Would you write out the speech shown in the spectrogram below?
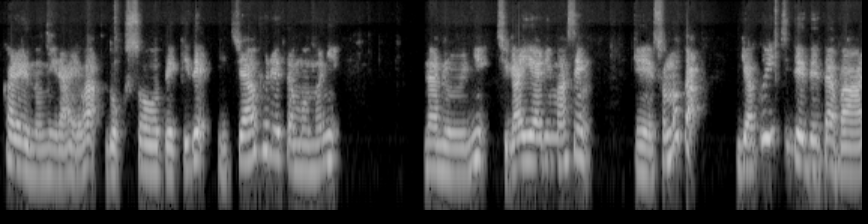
彼の未来は独創的で満ち溢れたものになるに違いありません。えー、その他、逆位置で出た場合、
